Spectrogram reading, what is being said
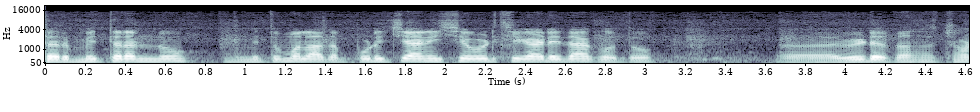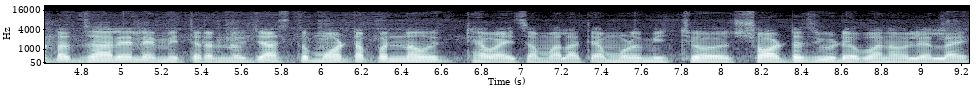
तर मित्रांनो मी तुम्हाला आता पुढची आणि शेवटची गाडी दाखवतो. व्हिडिओ तसा छोटाच झालेला आहे मित्रांनो. जास्त मोठा पण नव्हता ठेवायचा मला. त्यामुळे मी छो शॉर्टच व्हिडिओ बनवलेला आहे.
